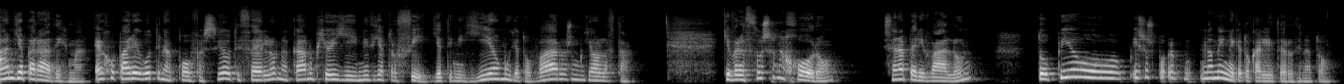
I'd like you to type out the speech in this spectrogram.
Αν για παράδειγμα έχω πάρει εγώ την απόφαση ότι θέλω να κάνω πιο υγιεινή διατροφή για την υγεία μου, για το βάρος μου, για όλα αυτά. Και βρεθώ σε ένα χώρο, σε ένα περιβάλλον, το οποίο ίσως να μην είναι και το καλύτερο δυνατό.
